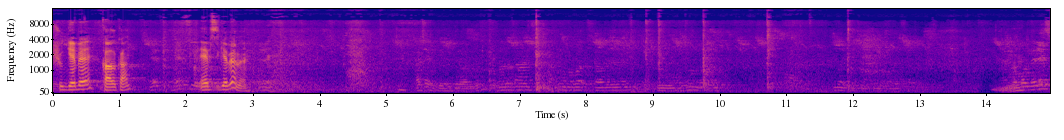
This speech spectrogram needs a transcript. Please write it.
Şu gebe kalkan. Hepsi gebe mi? O melez.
